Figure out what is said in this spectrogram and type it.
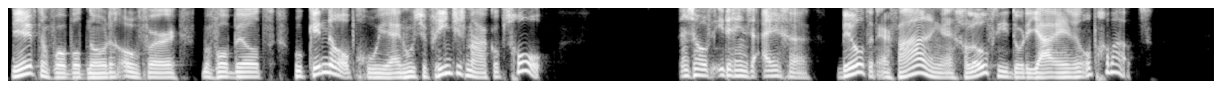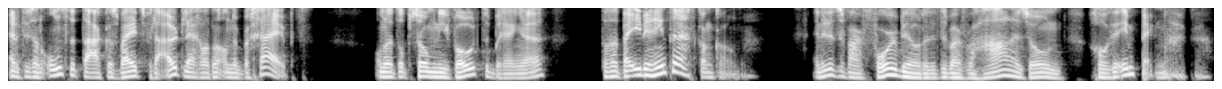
Die heeft een voorbeeld nodig over bijvoorbeeld hoe kinderen opgroeien en hoe ze vriendjes maken op school. En zo heeft iedereen zijn eigen beeld en ervaringen en geloof die door de jaren heen zijn opgebouwd. En het is aan ons de taak als wij iets willen uitleggen wat een ander begrijpt, om het op zo'n niveau te brengen dat het bij iedereen terecht kan komen. En dit is waar voorbeelden, dit is waar verhalen zo'n grote impact maken.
